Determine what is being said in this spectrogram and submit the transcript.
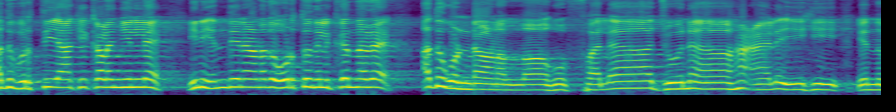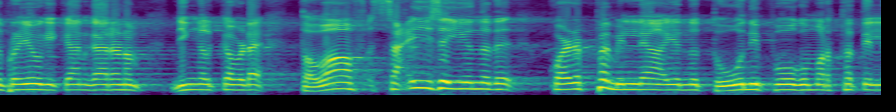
അത് വൃത്തിയാക്കി കളഞ്ഞില്ലേ ഇനി എന്തിനാണത് ഓർത്തു നിൽക്കുന്നത്? അതുകൊണ്ടാണ് അള്ളാഹു ഫലാ ജുനാഹ അലൈഹി എന്ന് പ്രയോഗിക്കാൻ കാരണം നിങ്ങൾക്കവിടെ തവാഫ് സൈ ചെയ്യുന്നത് കുഴപ്പമില്ല എന്ന് തോന്നിപ്പോകും അർത്ഥത്തിൽ.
